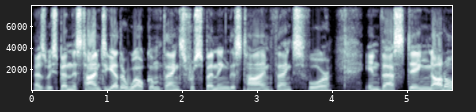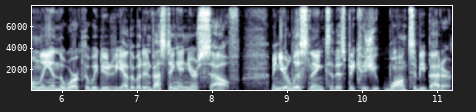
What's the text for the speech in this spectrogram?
as we spend this time together. Welcome. Thanks for spending this time. Thanks for investing not only in the work that we do together, but investing in yourself. I mean, you're listening to this because you want to be better.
